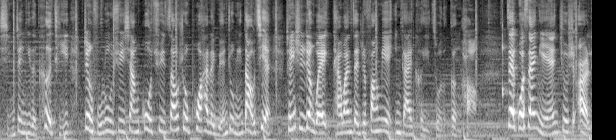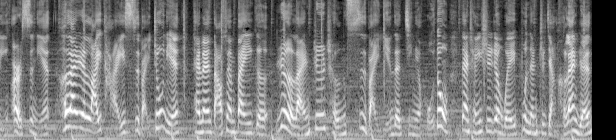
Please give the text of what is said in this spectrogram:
型正义的课题，政府陆续向过去遭受迫害的原住民道歉。陈医师认为，台湾在这方面应该可以做得更好。再过三年就是二零二四年，荷兰人来台四百周年，台南打算办一个热兰遮城四百年的纪念活动。但陈医师认为，不能只讲荷兰人，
